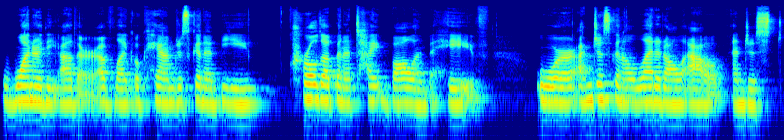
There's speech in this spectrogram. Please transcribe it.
one or the other, of like, okay, I'm just gonna be curled up in a tight ball and behave or I'm just going to let it all out and just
